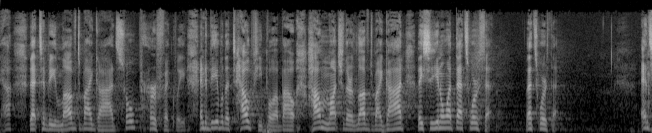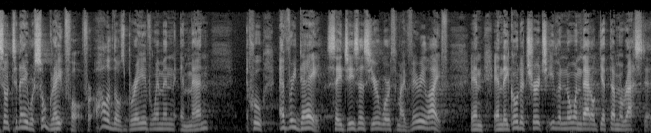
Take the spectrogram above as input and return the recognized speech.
Yeah? That to be loved by God so perfectly and to be able to tell people about how much they're loved by God, they say, you know what, that's worth it. That's worth it. And so today we're so grateful for all of those brave women and men who every day say, Jesus, you're worth my very life and, and they go to church even knowing that'll get them arrested.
